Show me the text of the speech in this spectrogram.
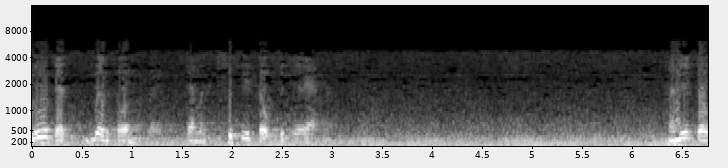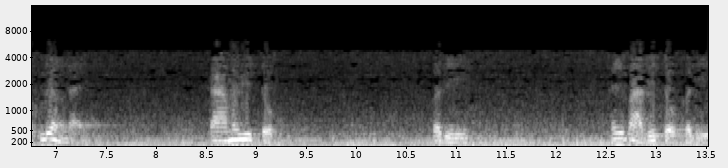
รู้แต่เบื้องต้นเลย แต่มันคิดวิตกจุดทีแรก มันวิตกเรื่องไหนกาไม่วิตก ก็ดีให้บาดวิตกก็ดี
